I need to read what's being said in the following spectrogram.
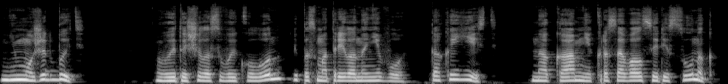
Не может быть. Вытащила свой кулон и посмотрела на него. Так и есть. На камне красовался рисунок,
